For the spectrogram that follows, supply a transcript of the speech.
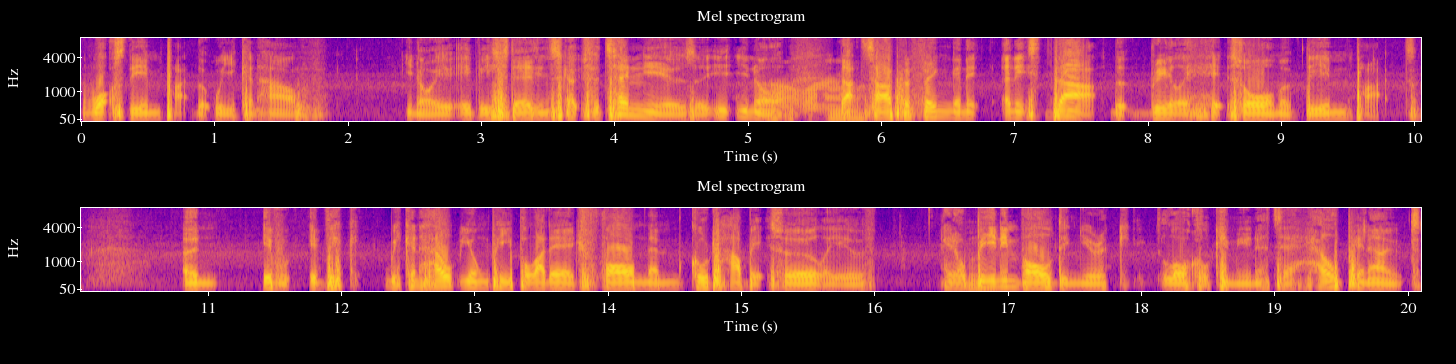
what's the impact that we can have? You know, if he stays in Scouts for ten years, you know, oh, wow. that type of thing, and it and it's that that really hits home of the impact. And if if we can help young people that age form them good habits early of you know, being involved in your local community, helping out,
